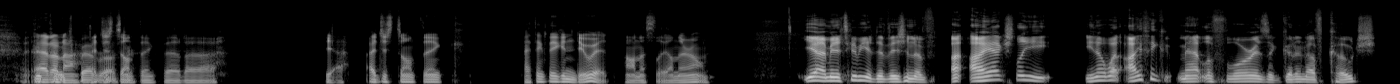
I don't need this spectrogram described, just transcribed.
Good I don't coach, know. I just roster. don't think that. uh Yeah, I just don't think. I think they can do it honestly on their own. Yeah, I mean it's gonna be a division of. I, I actually, you know what? I think Matt Lafleur is a good enough coach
